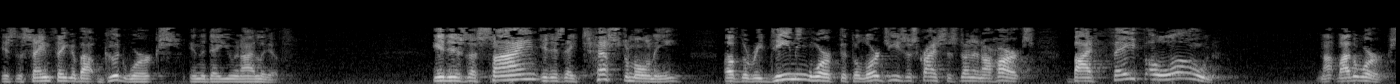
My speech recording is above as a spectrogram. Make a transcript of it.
is the same thing about good works in the day you and I live. It is a sign, it is a testimony of the redeeming work that the Lord Jesus Christ has done in our hearts by faith alone, not by the works.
